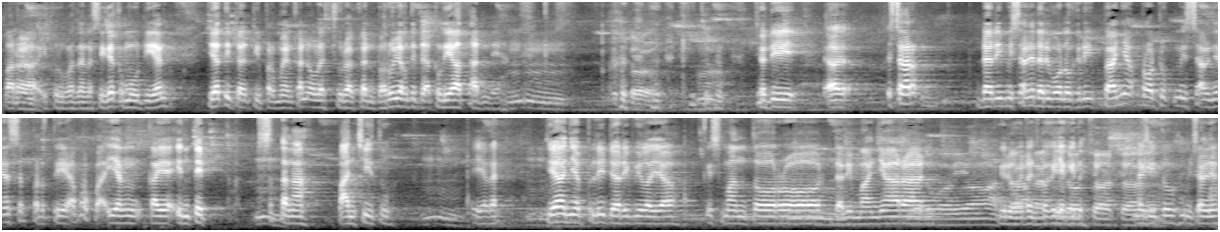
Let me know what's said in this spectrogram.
para ibu rumah tangga. Sehingga kemudian dia tidak dipermainkan oleh juragan baru yang tidak kelihatan ya. Mm-mm. betul. Gitu. Jadi eh, sekarang dari misalnya dari Wonogiri banyak produk misalnya seperti apa Pak yang kayak intip setengah panci itu. Iya kan? Dia hanya beli dari wilayah Kismantoro, dari Manyaran, Girwoyo, gitu ada dan sebagainya gitu. Nah gitu misalnya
